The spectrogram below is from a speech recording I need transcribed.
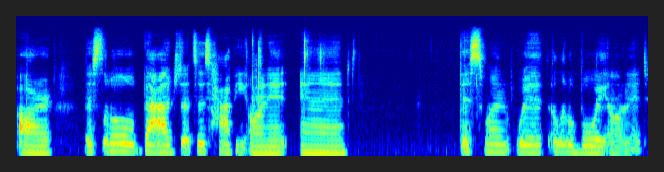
are this little badge that says happy on it and this one with a little boy on it.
